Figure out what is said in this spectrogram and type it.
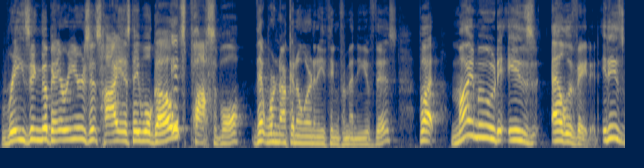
raising the barriers as high as they will go. It's possible that we're not going to learn anything from any of this, but my mood is elevated. It is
